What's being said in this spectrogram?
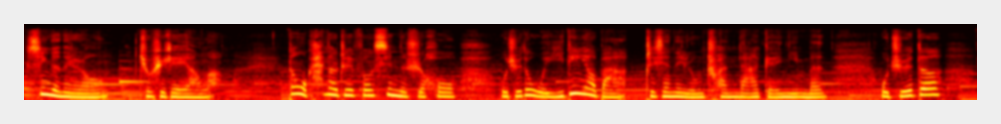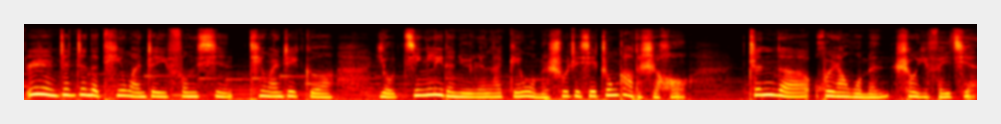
信的内容就是这样了。当我看到这封信的时候，我觉得我一定要把这些内容传达给你们。我觉得认认真真的听完这一封信，听完这个有经历的女人来给我们说这些忠告的时候，真的会让我们受益匪浅。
